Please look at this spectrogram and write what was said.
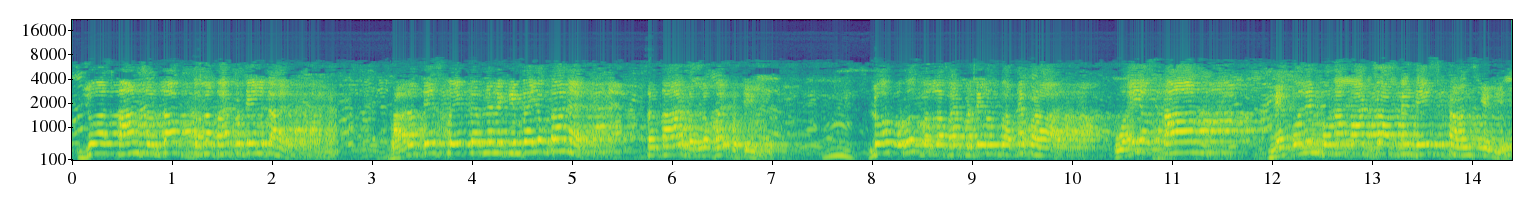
जो स्थान सरदार वल्लभ भाई पटेल का है। भारत देश को एक करने में किनका योगदान है? सरदार वल्लभ भाई पटेल। लोग पुरुष वल्लभ भाई पटेल उनको आपने पढ़ा है। वही स्थान नेपोलियन बोनापार्ट का अपने देश फ्रांस के लिए।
